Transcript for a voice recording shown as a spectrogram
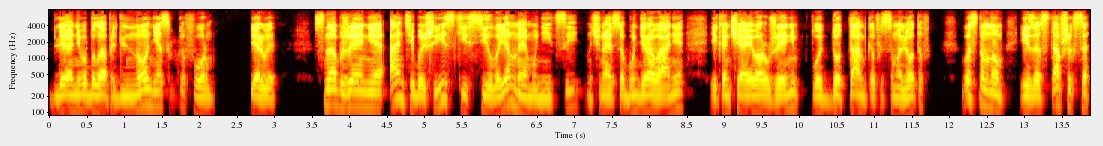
Для него было определено несколько форм. Первое снабжение антибольшевистских сил военной амуницией, начиная с обмундирования и кончая вооружением, вплоть до танков и самолетов, в основном из оставшихся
